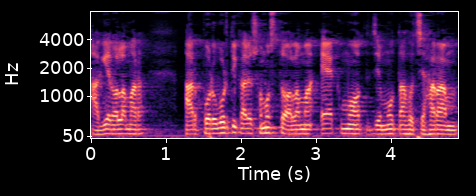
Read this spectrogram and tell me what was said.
আগের অলামারা আর পরবর্তীকালে সমস্ত অলামা একমত যে মোতা হচ্ছে হারাম।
